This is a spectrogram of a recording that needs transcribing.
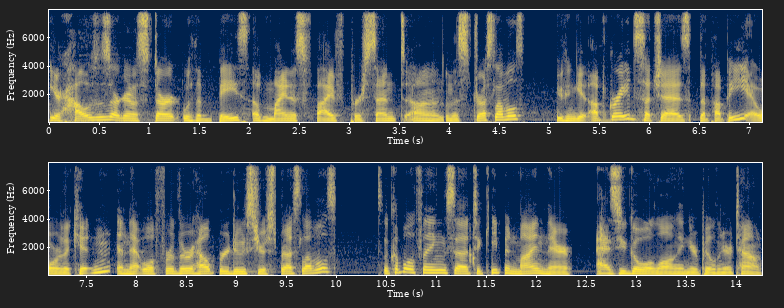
your houses are going to start with a base of minus 5% on the stress levels. You can get upgrades such as the puppy or the kitten, and that will further help reduce your stress levels. So a couple of things uh, to keep in mind there as you go along and you're building your town.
